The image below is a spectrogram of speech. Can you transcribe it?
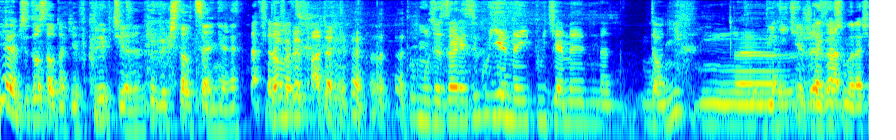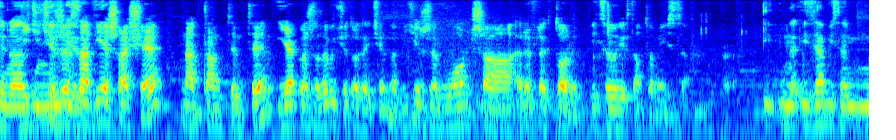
Nie wiem, czy dostał takie w krypcie wykształcenie. Dobra. wypadek. to może zaryzykujemy i pójdziemy na, do nich? Mm, e, Widzicie, że, za, najgorszym razie na... widzicie, że zawiesza się nad tamtym tym i jako, że robi się trochę ciemno, widzicie, że włącza reflektory i celuje w tamto miejsce. I, na- I zapis nam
